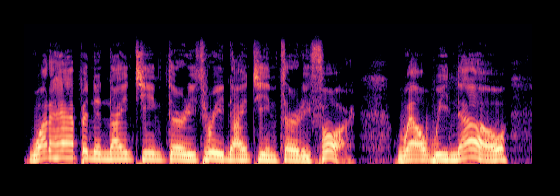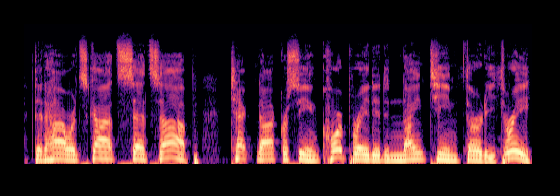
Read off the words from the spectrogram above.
what happened in 1933, 1934? Well, we know that Howard Scott sets up Technocracy Incorporated in 1933,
